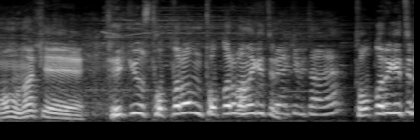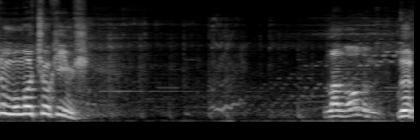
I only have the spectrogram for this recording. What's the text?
Aman hake. Tek yiyoruz topları alın topları bana At getirin. Frank'e bir tane. Topları getirin bu maç çok iyiymiş. Lan oğlum Dur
